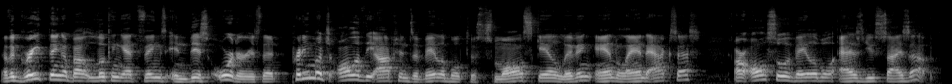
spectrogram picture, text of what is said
Now, the great thing about looking at things in this order is that pretty much all of the options available to small scale living and land access are also available as you size up.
